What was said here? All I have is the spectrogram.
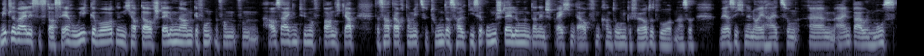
Mittlerweile ist es da sehr ruhig geworden. Ich habe da auch Stellungnahmen gefunden vom, vom Hauseigentümerverband. Ich glaube, das hat auch damit zu tun, dass halt diese Umstellungen dann entsprechend auch vom Kanton gefördert wurden. Also wer sich eine neue Heizung ähm, einbauen muss,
